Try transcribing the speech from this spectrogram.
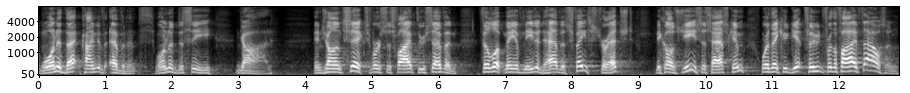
wanted that kind of evidence, wanted to see God. In John 6, verses 5 through 7, Philip may have needed to have his faith stretched because Jesus asked him where they could get food for the 5,000.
